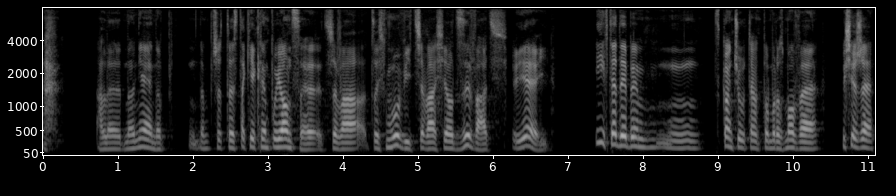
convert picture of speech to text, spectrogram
Ale no nie, no, no, to jest takie krępujące. Trzeba coś mówić, trzeba się odzywać. Jej. I wtedy bym mm, skończył tę, tą rozmowę. Myślę, że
